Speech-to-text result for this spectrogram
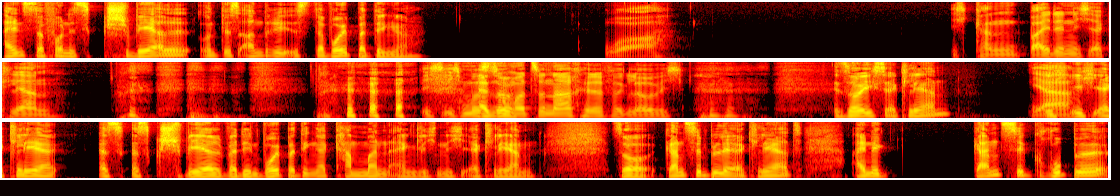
Eins davon ist Gschwerl und das andere ist der Wolperdinger. Boah. Ich kann beide nicht erklären. ich, ich muss also, nochmal zur Nachhilfe, glaube ich. Soll ich es erklären? Ja. Ich, ich erkläre es, es schwer, weil den Wolperdinger kann man eigentlich nicht erklären. So, ganz simpel erklärt, eine ganze Gruppe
